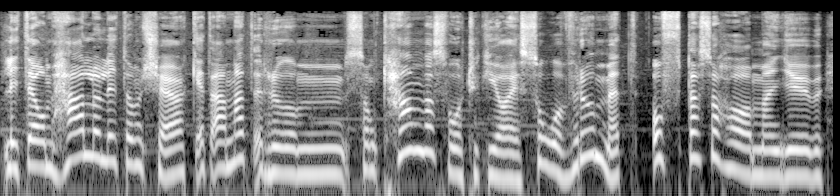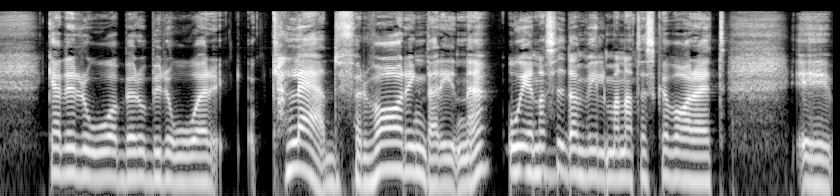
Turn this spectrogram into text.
lite om hall och lite om kök. Ett annat rum som kan vara svårt tycker jag är sovrummet. Ofta så har man ju garderober och byråer och klädförvaring där inne. Å ena mm. sidan vill man att det ska vara ett eh,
